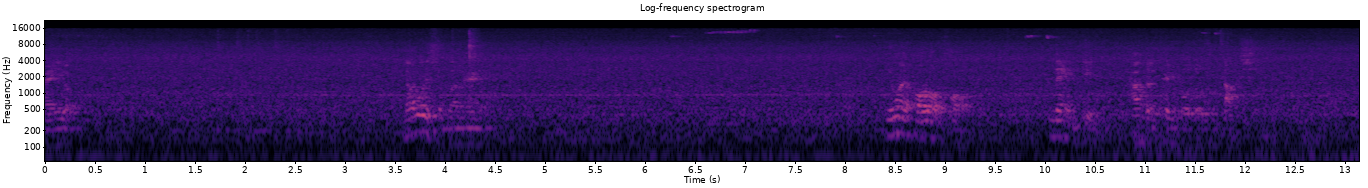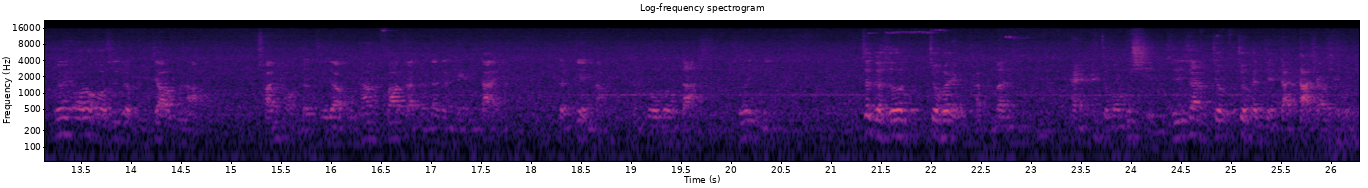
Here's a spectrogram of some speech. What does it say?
没有。那为什么呢？因为 Oracle 内定它的 table 都是大型的，因为 Oracle 是一个比较老、传统的资料库，它发展的那个年代的电脑很多都大型，所以你这个时候就会很闷，哎，怎么不行？实际上就就很简单，大小写问题。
